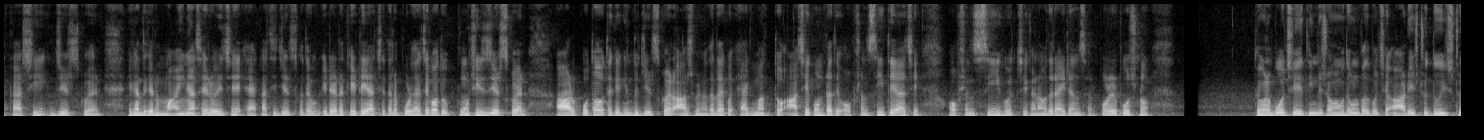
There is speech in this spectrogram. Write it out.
একাশি জেড স্কোয়ার এখান থেকে মাইনাসে রয়েছে একাশি জেড স্কোয়ার দেখো, এটা একটা কেটে যাচ্ছে, তাহলে পড়ে থাকছে কত? পঁচিশ জেড স্কোয়ার আর কোথাও থেকে কিন্তু জেড স্কোয়ার আসবে না। তাহলে দেখো, একমাত্র আছে কোনটাতে? অপশান সিতে আছে। অপশান সি হচ্ছে এখানে আমাদের রাইট অ্যান্সার পরের প্রশ্ন তো এখানে বলছে তিনটে সংখ্যার মধ্যে অনুপাত বলছে আর ইস টু দুই ইস টু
